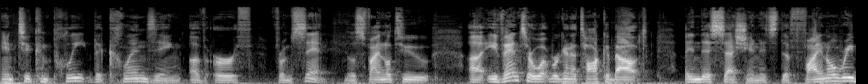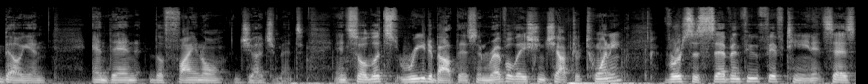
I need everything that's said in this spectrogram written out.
and to complete the cleansing of earth from sin. Those final two uh, events are what we're going to talk about in this session. It's the final rebellion and then the final judgment. And so let's read about this in Revelation chapter 20, verses 7 through 15. It says,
